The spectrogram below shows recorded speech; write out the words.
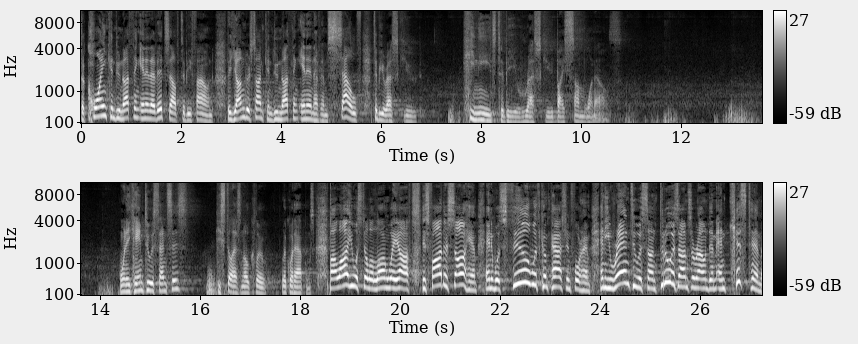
The coin can do nothing in and of itself to be found. The younger son can do nothing in and of himself to be rescued. He needs to be rescued by someone else. When he came to his senses, he still has no clue. Look what happens. But while he was still a long way off, his father saw him and was filled with compassion for him. And he ran to his son, threw his arms around him, and kissed him.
